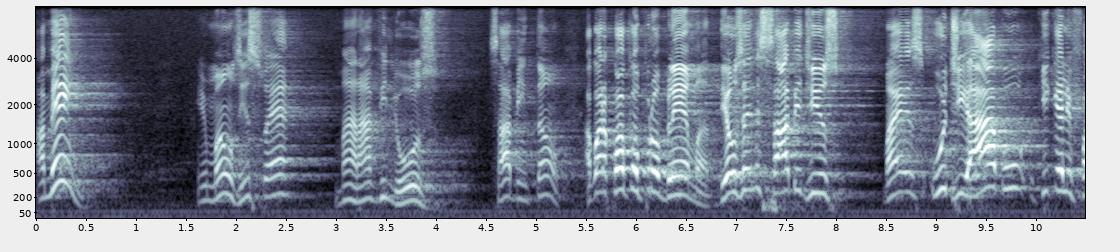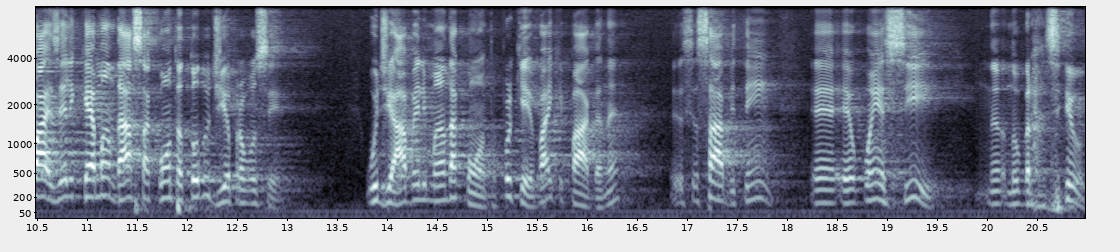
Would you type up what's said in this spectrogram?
Amém? Irmãos, isso é maravilhoso. Sabe então? Agora qual que é o problema? Deus ele sabe disso. Mas o diabo, o que, que ele faz? Ele quer mandar essa conta todo dia para você. O diabo ele manda a conta. Por quê? Vai que paga, né? Você sabe, tem. É, eu conheci no, no Brasil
